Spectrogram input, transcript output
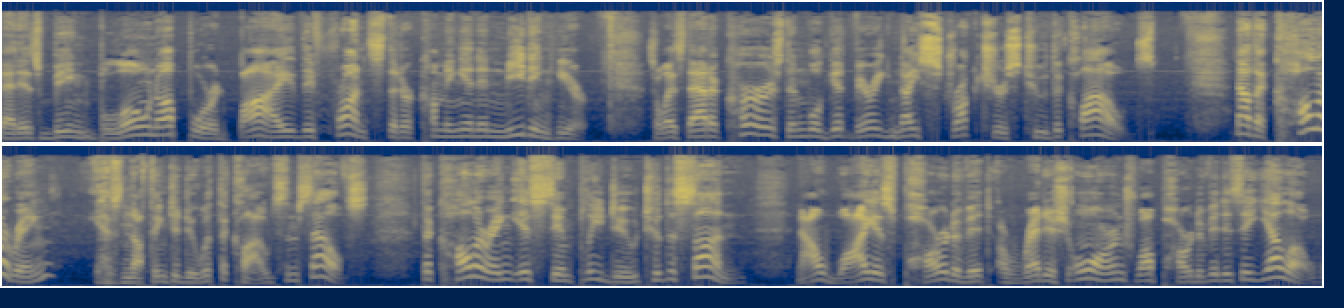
that is being blown upward by the fronts that are coming in and meeting here. So as that occurs, then we'll get very nice structures to the clouds. Now the coloring has nothing to do with the clouds themselves. The coloring is simply due to the sun. Now why is part of it a reddish orange while part of it is a yellow?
